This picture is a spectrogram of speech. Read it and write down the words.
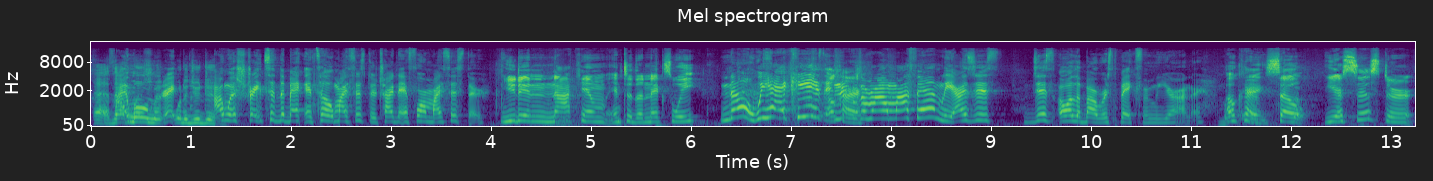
At that I moment, straight- what did you do? I went straight to the back and told my sister, tried to inform my sister. You didn't knock him into the next week? No, we had kids, and Okay. it was around my family. I just, just all about respect for me, Your Honor. Okay, so your sister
